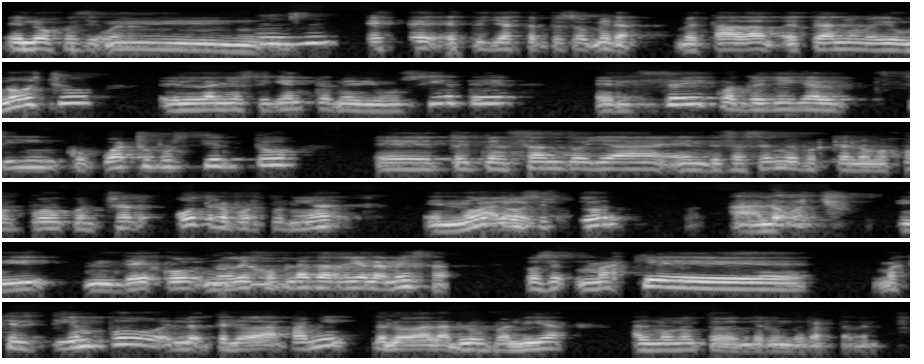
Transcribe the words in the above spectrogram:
el ojo así, bueno, mm, este, este ya está empezó, mira, me está dando, este año me dio un 8, el año siguiente me dio un 7, el 6, cuando llegue al 5, 4%, eh, estoy pensando ya en deshacerme porque a lo mejor puedo encontrar otra oportunidad en otro sector al 8 y dejo, no dejo plata arriba de la mesa. Entonces, más que, más que el tiempo, te lo da, para mí, te lo da la plusvalía al momento de vender un departamento.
